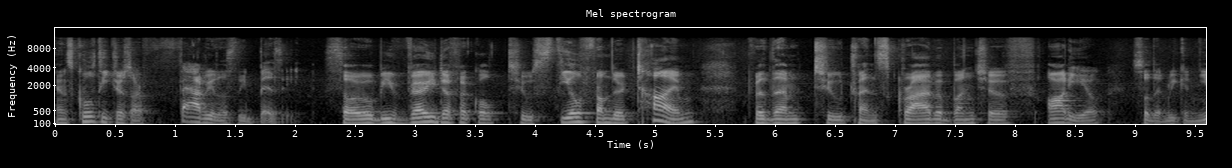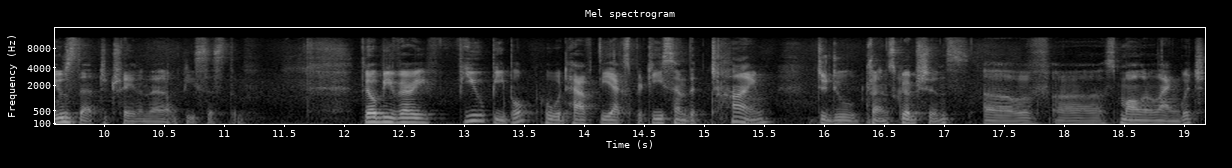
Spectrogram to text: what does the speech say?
And school teachers are fabulously busy. So it will be very difficult to steal from their time for them to transcribe a bunch of audio so that we can use that to train an NLP system. There'll be very few people who would have the expertise and the time to do transcriptions of a smaller language.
